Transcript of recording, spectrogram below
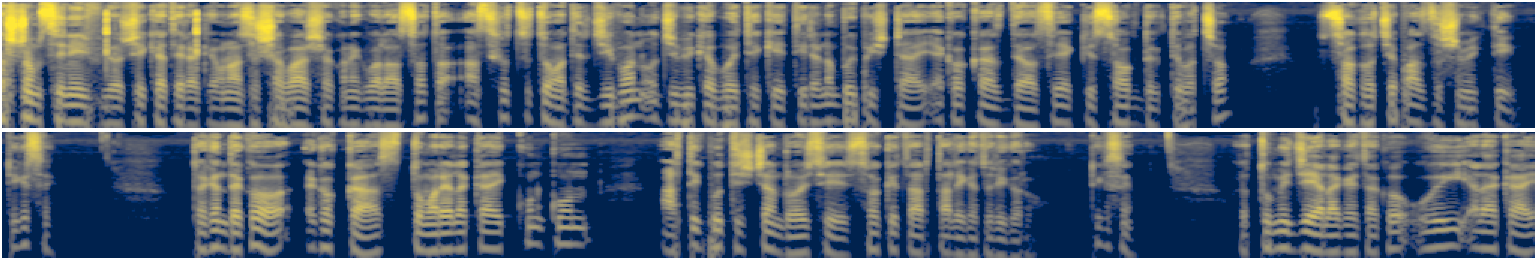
অষ্টম শ্রেণির প্রিয় শিক্ষার্থীরা, কেমন আছে? সবাই আশা অনেক ভালো আছো। তো আজকে হচ্ছে তোমাদের জীবন ও জীবিকা বই থেকে তিরানব্বই পৃষ্ঠায় একক কাজ দেওয়া আছে একটি শখ দেখতে পাচ্ছ। শখ হচ্ছে পাঁচ দশমিক তিন, ঠিক আছে? তো এখানে দেখো, একক কাজ, তোমার এলাকায় কোন কোন আর্থিক প্রতিষ্ঠান রয়েছে? শখে তার তালিকা তৈরি করো, ঠিক আছে? তুমি যে এলাকায় থাকো, ওই এলাকায়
